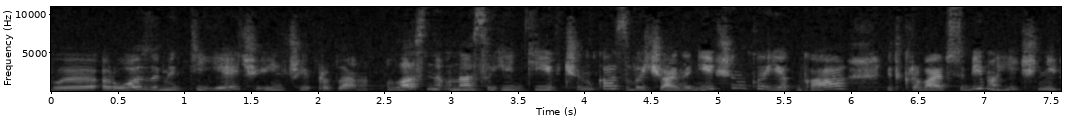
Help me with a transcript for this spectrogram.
в розумі тієї чи іншої проблеми. Власне, у нас є дівчинка, звичайна дівчинка, яка відкриває в собі магічні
